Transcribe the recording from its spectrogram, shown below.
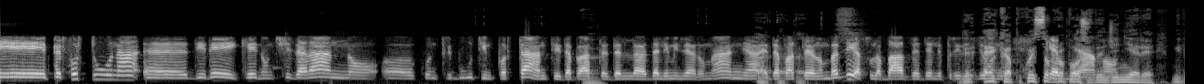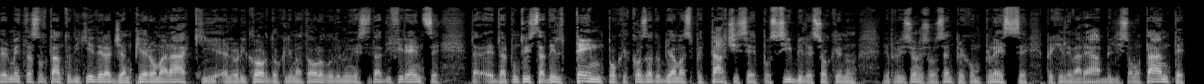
E per fortuna eh, direi che non ci saranno eh, contributi importanti da parte del- dell'Emilia Romagna e da parte della Lombardia sulla base delle previsioni. Ecco, a questo proposito, abbiamo. ingegnere, mi permetta soltanto di chiedere a Giampiero Maracchi, eh, lo ricordo, climatologo dell'Università di Firenze, da- eh, dal punto di vista del tempo, che cosa dobbiamo aspettarci, se è possibile, so che non- le previsioni sono sempre complesse perché le variabili sono tante,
